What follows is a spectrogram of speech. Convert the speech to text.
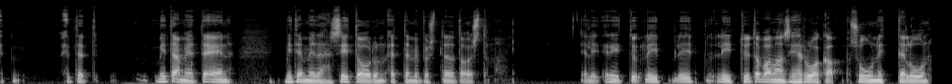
että, että, että mitä me teen, miten me tähän sitoudun, että me pystytään toistamaan. Eli liittyy, liittyy, liittyy tavallaan siihen ruokasuunnitteluun,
